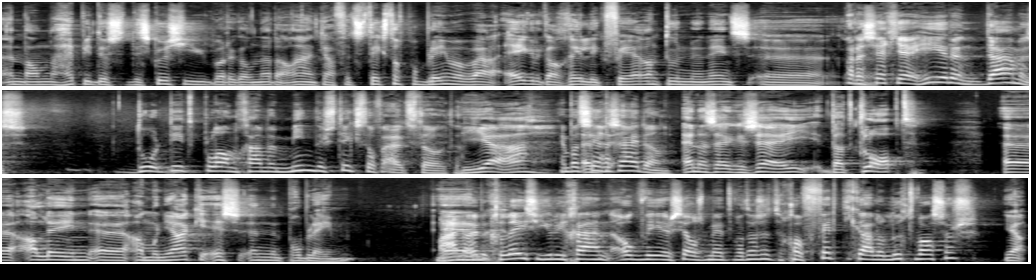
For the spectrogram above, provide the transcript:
en dan heb je dus de discussie, wat ik al net al aangaf, het stikstofprobleem. We waren eigenlijk al redelijk ver en toen ineens... Maar dan zeg jij, heren, dames, door dit plan gaan we minder stikstof uitstoten. Ja. En wat zeggen zij dan? En dan zeggen zij, dat klopt. Alleen ammoniak is een probleem. Maar En- nu heb ik gelezen, jullie gaan ook weer zelfs met, wat was het, gewoon verticale luchtwassers. Ja,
